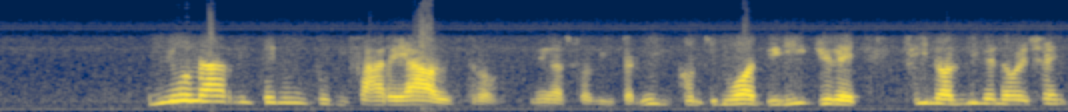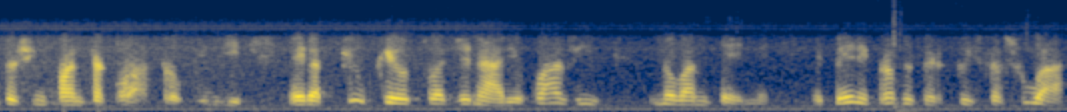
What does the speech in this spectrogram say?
non ha ritenuto di fare altro nella sua vita. Lui continuò a dirigere fino al 1954, quindi era più che ottuagenario, quasi novantenne. Ebbene, proprio per questa sua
